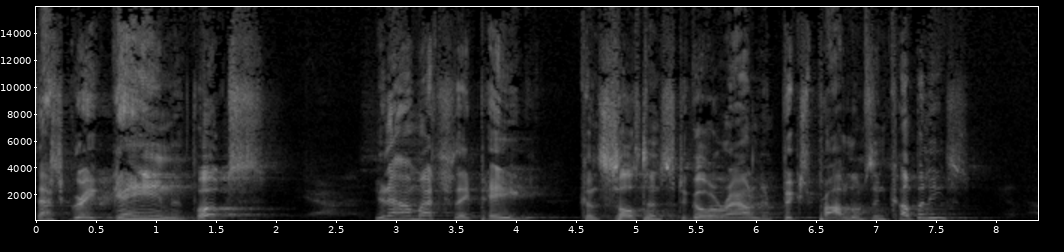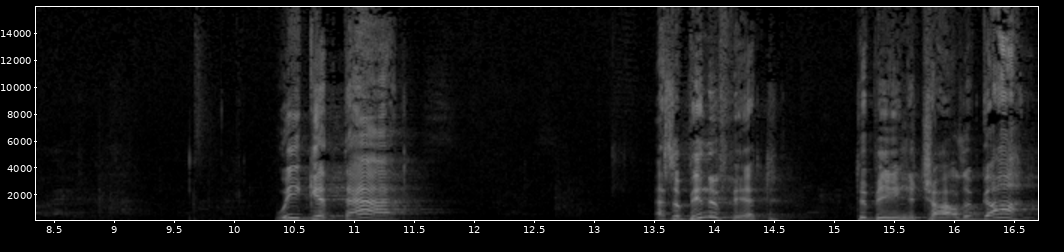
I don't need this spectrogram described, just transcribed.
That's great gain, folks. You know how much they pay consultants to go around and fix problems in companies? We get that as a benefit to being a child of God.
